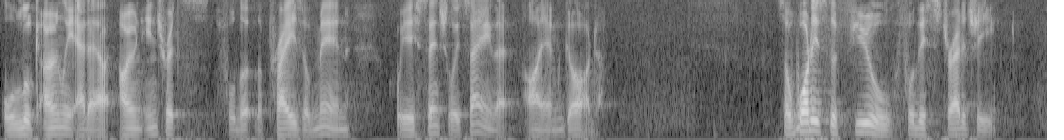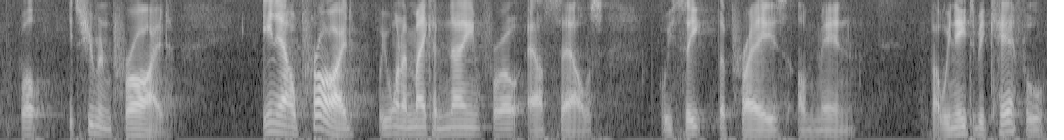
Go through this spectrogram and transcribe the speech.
or look only at our own interests for the, the praise of men, we're essentially saying that I am God. So, what is the fuel for this strategy? Well, it's human pride. In our pride, we want to make a name for ourselves. We seek the praise of men. But we need to be careful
